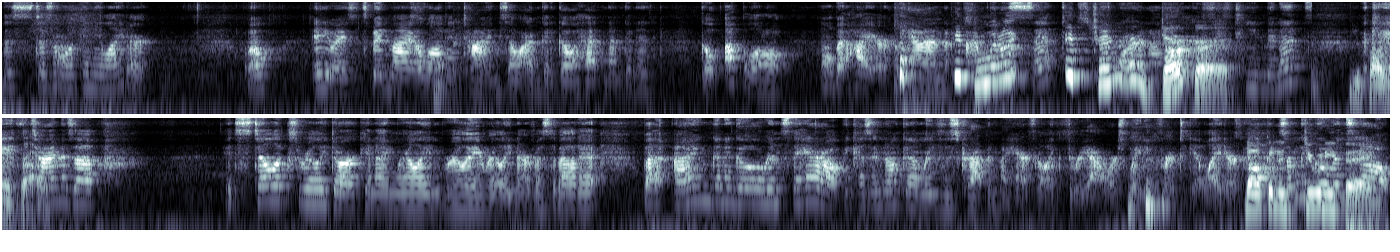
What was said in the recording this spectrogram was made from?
This doesn't look any lighter. Well, Anyways, it's been my allotted time, so I'm gonna go ahead and I'm gonna go up a little, a little bit higher, and It's I'm literally sit it's turning her darker. 15 minutes. You're probably okay, gonna cry. the time is up. It still looks really dark, and I'm really, really, really nervous about it. But I'm gonna go rinse the hair out because I'm not gonna leave this crap in my hair for like three hours waiting for it to get lighter. Not gonna So I'm do go anything.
